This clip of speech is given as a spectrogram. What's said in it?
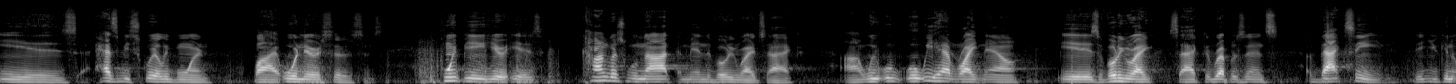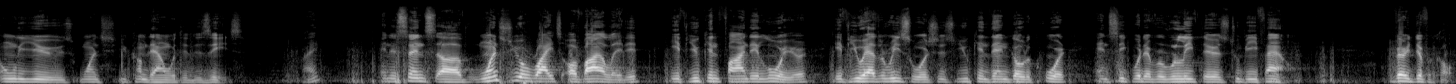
is, has to be squarely borne by ordinary citizens. The point being here is Congress will not amend the Voting Rights Act. Uh, we, what we have right now is a Voting Rights Act that represents a vaccine that you can only use once you come down with the disease, right? In the sense of once your rights are violated, if you can find a lawyer, if you have the resources, you can then go to court and seek whatever relief there is to be found. Very difficult.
